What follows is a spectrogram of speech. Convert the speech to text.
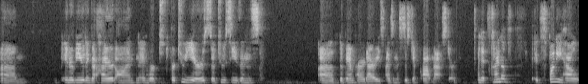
um, interviewed and got hired on and worked for two years, so two seasons of the Vampire Diaries as an assistant prop master. And it's kind of it's funny how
